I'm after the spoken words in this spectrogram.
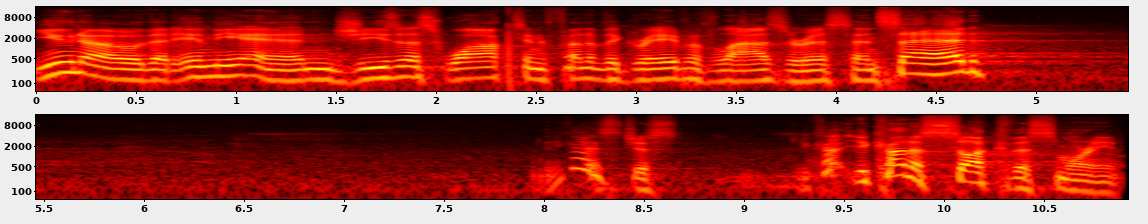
you know that in the end, Jesus walked in front of the grave of Lazarus and said, You guys just, you, you kind of suck this morning.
